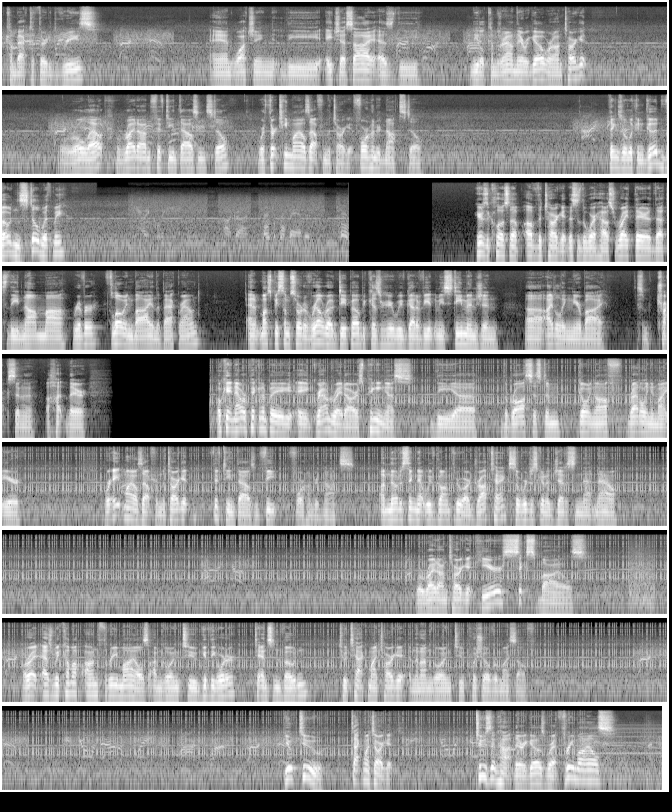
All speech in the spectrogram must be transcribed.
Come back to 30 degrees. And watching the HSI as the needle comes around. There we go, we're on target. We'll roll out. Right on 15,000 still. We're 13 miles out from the target. 400 knots still. Things are looking good. Voden's still with me. Here's a close-up of the target. This is the warehouse right there. That's the Nam Ma River flowing by in the background. And it must be some sort of railroad depot because here we've got a Vietnamese steam engine uh, idling nearby some trucks and a, a hut there. Okay, now we're picking up a, a ground radar is pinging us. The, uh, the RHAW system going off, rattling in my ear. We're 8 miles out from the target, 15,000 feet, 400 knots. I'm noticing that we've gone through our drop tank, so we're just going to jettison that now. We're right on target here, 6 miles. Alright, as we come up on three miles, I'm going to give the order to Ensign Voden to attack my target, and then I'm going to push over myself. Buick 2, attack my target. Two's in hot, there he goes, we're at three miles.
